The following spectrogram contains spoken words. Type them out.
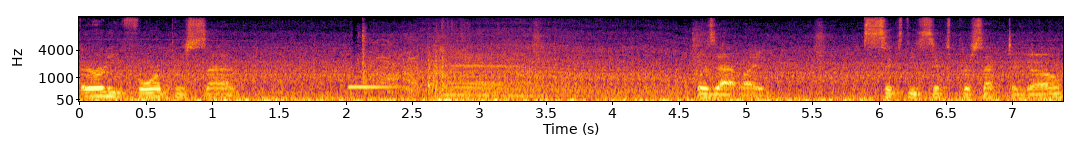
34%. And was that like 66% to go?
